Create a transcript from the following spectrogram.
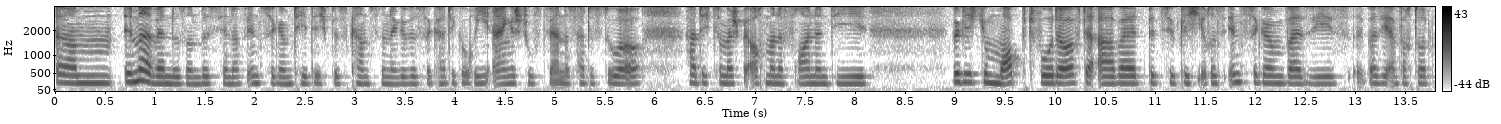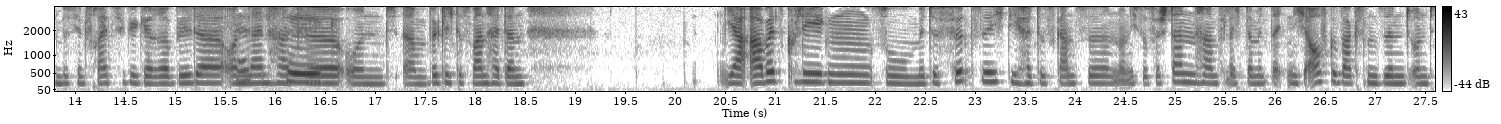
ähm, immer wenn du so ein bisschen auf Instagram tätig bist, kannst du in eine gewisse Kategorie eingestuft werden. Das hattest du auch, hatte ich zum Beispiel auch mal eine Freundin, die wirklich gemobbt wurde auf der Arbeit bezüglich ihres Instagram, weil sie weil sie einfach dort ein bisschen freizügigere Bilder online Heftig. hatte und ähm, wirklich, das waren halt dann ja, Arbeitskollegen, so Mitte 40, die halt das Ganze noch nicht so verstanden haben, vielleicht damit nicht aufgewachsen sind. Und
